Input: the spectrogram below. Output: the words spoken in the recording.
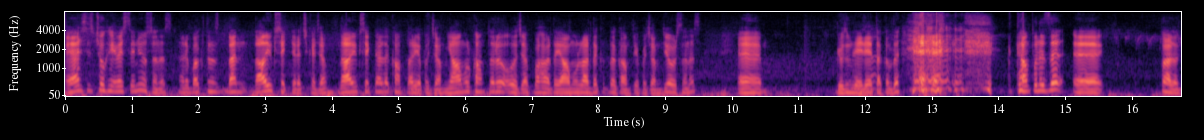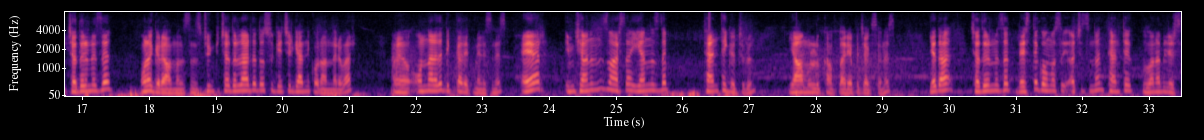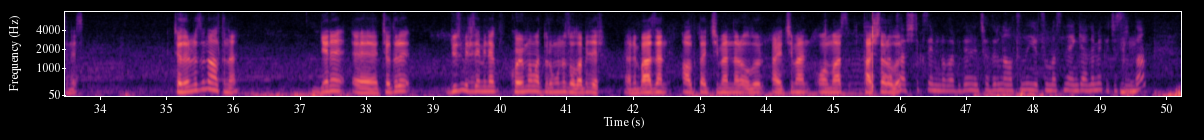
Eğer siz çok hevesleniyorsanız hani baktınız ben daha yükseklere çıkacağım. Daha yükseklerde kamplar yapacağım. Yağmur kampları olacak. Baharda yağmurlarda da kamp yapacağım diyorsanız e, gözüm leyleğe takıldı. Kampınızı e, pardon çadırınızı ona göre almalısınız. Çünkü çadırlarda da su geçirgenlik oranları var. E, onlara da dikkat etmelisiniz. Eğer imkanınız varsa yanınızda tente götürün. Yağmurluk kamplar yapacaksanız. Ya da çadırınıza destek olması açısından tente kullanabilirsiniz. Çadırınızın altına gene e, çadırı düz bir zemine koymama durumunuz olabilir. Yani bazen altta çimenler olur, hayır çimen olmaz, taşlar olur. Taşlık zemin olabilir. Hani çadırın altının yırtılmasını engellemek açısından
